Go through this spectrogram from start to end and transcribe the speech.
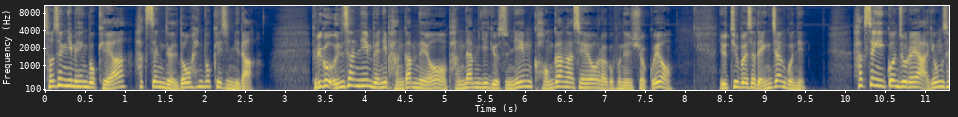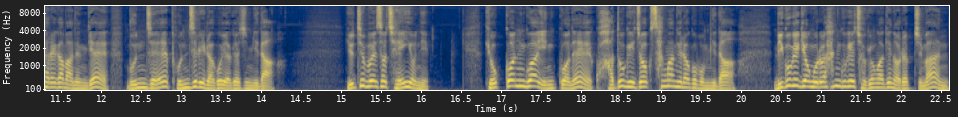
선생님이 행복해야 학생들도 행복해집니다. 그리고 은사님 뵈니 반갑네요. 박남기 교수님 건강하세요. 라고 보내주셨고요. 유튜브에서 냉장고님. 학생 인권 조례에 악용 사례가 많은 게 문제의 본질이라고 여겨집니다. 유튜브에서 제이호님. 교권과 인권의 과도기적 상황이라고 봅니다. 미국의 경우를 한국에 적용하긴 어렵지만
